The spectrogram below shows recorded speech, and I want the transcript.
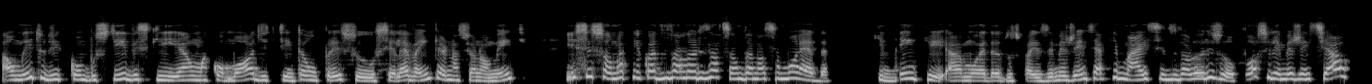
aumento de combustíveis, que é uma commodity, então o preço se eleva internacionalmente, e se soma aqui com a desvalorização da nossa moeda que dentre a moeda dos países emergentes é a que mais se desvalorizou. O auxílio emergencial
